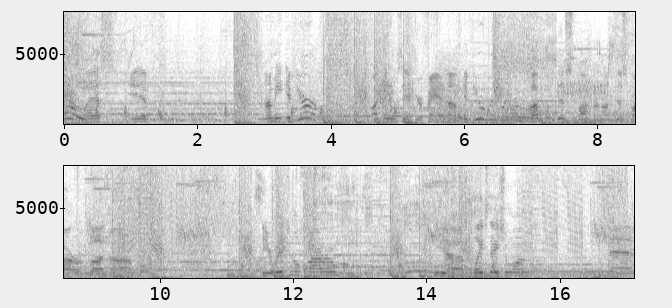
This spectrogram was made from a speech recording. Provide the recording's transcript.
more or less, if I mean, if you're, well, I can't even say if you're a fan. Um, if you originally grew up with this spot, or not this Spyro, but um, the original Spyro, the uh, PlayStation one, then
